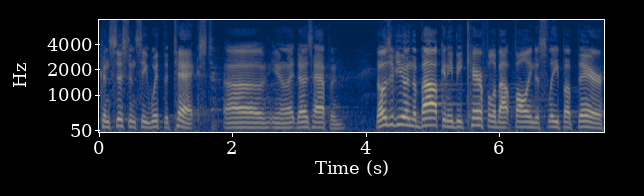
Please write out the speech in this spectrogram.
consistency with the text. Uh, you know, that does happen. Those of you in the balcony, be careful about falling to sleep up there.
